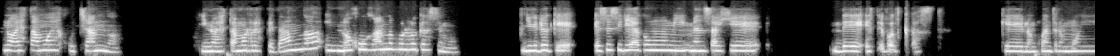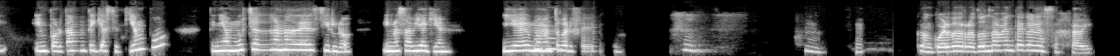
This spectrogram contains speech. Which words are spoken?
nos estamos escuchando y nos estamos respetando y no juzgando por lo que hacemos. Yo creo que ese sería como mi mensaje de este podcast, que lo encuentro muy importante y que hace tiempo tenía muchas ganas de decirlo y no sabía quién. Y es el momento perfecto. Concuerdo rotundamente con eso, Javi.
